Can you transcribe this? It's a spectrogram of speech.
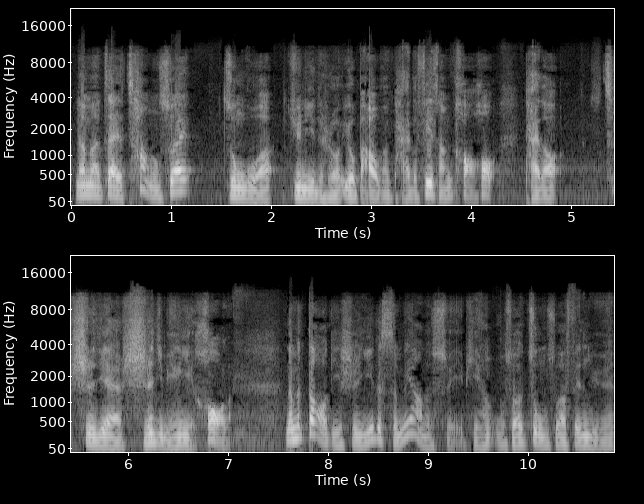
那么在唱衰中国军力的时候，又把我们排得非常靠后，排到世界十几名以后了。那么到底是一个什么样的水平？我说众说纷纭，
